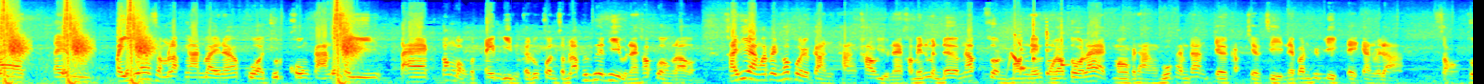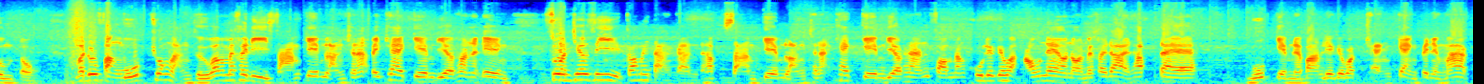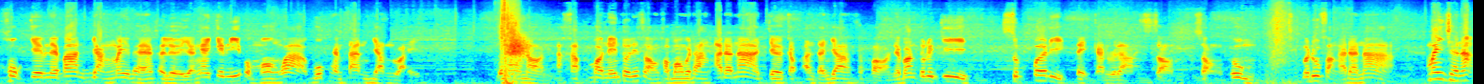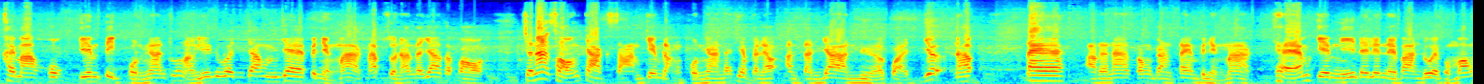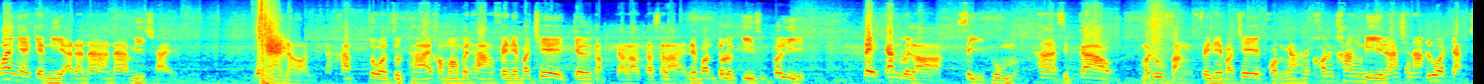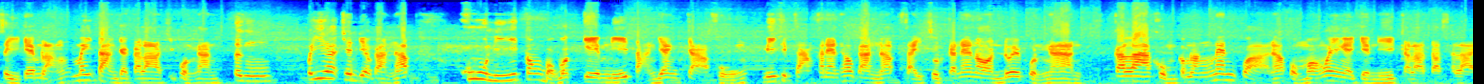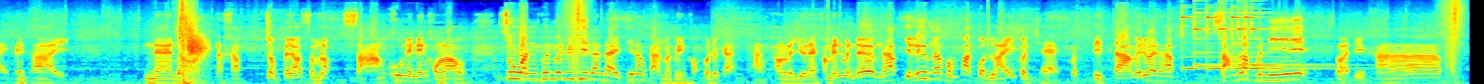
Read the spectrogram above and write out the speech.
แตกเต็มไปเยอะสำหรับงานไวนะครับครัวชุดโครงการตีแตกต้องบอกว่าเต็มอิ่มกับทุกคนสำหรับเพื่อนๆที่อยู่ในครอบครัวของเราใครที่ยังไม่เป็นครอบครัวเดียวกันทางเข้าอยู่ในคอมเมนต์เหมือนเดิมนะครับส่วนบอลเน้นของเราตัวแรกมองไปทางบูฟแฮมดันเจอกับเชลซีในบอลพิมลีกเตะกันเวลา2ทุ่มตรง มาดูฝั่งบูฟช่วงหลังถือว่าไม่ค่อยดี 3 เกมหลังชนะไปแค่เกมเดียวเท่านั้นเอง ส่วนเชลซีก็ไม่ต่างกันนะครับ3เกมหลังชนะแค่เกมเดียวเท่านั้นฟอร์มทั้งคู่เรียกได้ว่าเอาแน่นอนไม่ค่อยได้นะครับแต่ บูฟเกมในบ้านเรียกได้ว่าแข็งแกร่งเป็นอย่างมาก 6 เกมในบ้านยังไม่แพ้ใครเลยยังไงเกมนี้ผมมองว่าบูฟแฮมตันยันไหวแน่นอนนะครับบอลเน้นตัวที่ 2 ขอมองไปทางอาดาน่าเจอกับอันตันยาสปอร์ในบอลตุรกีซุปเปอร์ลีกเตะกันเวลา 2 2 ทุ่ม มาดูฝั่งอาดาน่าไม่ชนะใครมา 6 เกมติดผลงานช่วงหลังเรียกได้ว่าย่ำแย่เป็นอย่างมากนะครับ ส่วนอันตันยาสปอร์ชนะ 2 จาก 3 เกมหลังผลงานถ้าเทียบกันแล้วอันตันยาเหนือกว่าเยอะนะครับ แต่อาดาน่าต้องการแต้มเป็นอย่างมาก แถมเกมนี้ได้เล่นในบ้านด้วย ผมมองว่าไงเกมนี้อาดาน่าน่ามีชัยแน่นอนนะครับ ตัวสุดท้ายขอมองไปทางเฟเนบาเช่เจอกับกาลาตาสลายในบอลตุรกีซุปเปอร์ลีกเตะกันเวลา4ทุ่ม59 มาดูฝั่งเฟเนบาเช่ผลงานค่อนข้างดีนะ ชนะรวดจาก 4 เกมหลัง ไม่ต่างจากกาลาที่ผลงานตึงเปี้ยเช่นเดียวกันนะครับ คู่นี้ต้องบอกว่าเกมนี้ต่างแย่งจ่าฝูง มี 13 คะแนนเท่ากันนะครับ ใส่สุดกันแน่นอนด้วยผลงานกาลาขุมกำลังแน่นกว่านะครับผมมองว่ายังไงเกมนี้กาลาตาสลายไม่พ่ายแน่นอนนะครับ จบไปแล้วสำหรับ 3 คู่ในเน้นของเรา ส่วนเพื่อนๆพี่ๆท่านใดที่ต้องการมาเป็นครอบครัวเดียวกันทางเข้าเราอยู่ในคอมเมนต์เหมือนเดิมนะครับ อย่าลืมนะผมฝากกดไลค์กดแชร์กดติดตามไว้ด้วยนะครับสำหรับวันนี้ สวัสดีครับ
